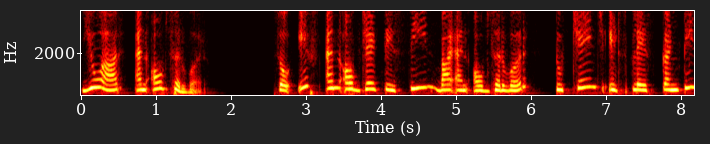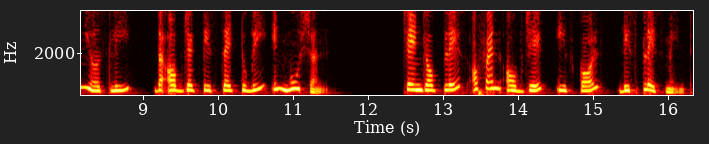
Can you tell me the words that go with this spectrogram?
you are an observer. So if an object is seen by an observer to change its place continuously, the object is said to be in motion. Change of place of an object is called displacement.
